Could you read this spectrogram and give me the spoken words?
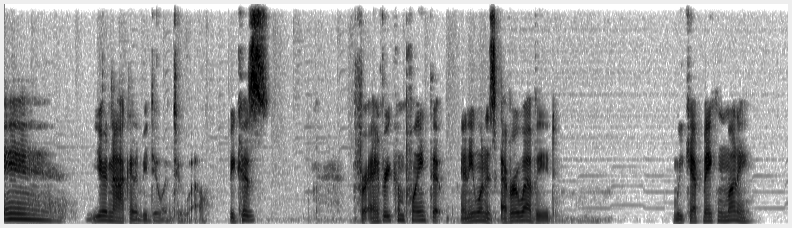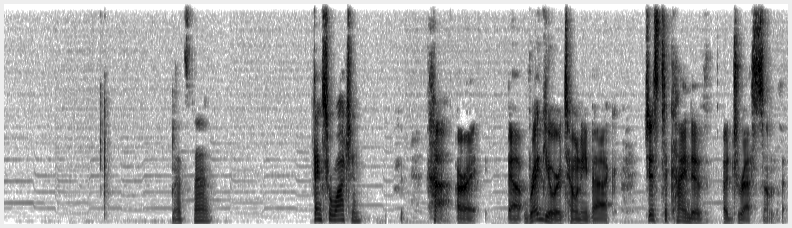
eh, you're not going to be doing too well. Because for every complaint that anyone has ever levied, we kept making money. That's that. Thanks for watching. Ha, all right. Uh, regular Tony back, just to kind of address something.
